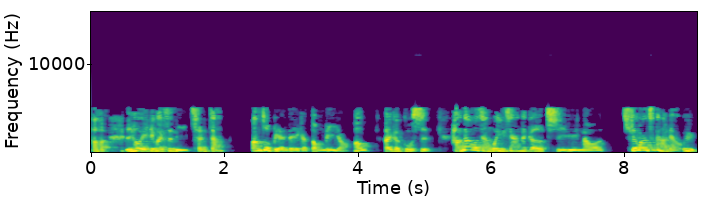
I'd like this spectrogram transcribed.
以后一定会是你成长、帮助别人的一个动力哦。好，还有一个故事。好，那我想问一下那个齐云哦，学完是塔疗愈。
